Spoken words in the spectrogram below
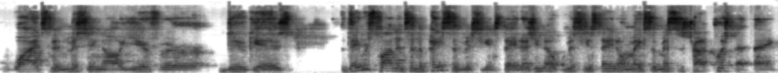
why it's been missing all year for Duke is they responded to the pace of Michigan State. As you know, Michigan State on makes and misses try to push that thing.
